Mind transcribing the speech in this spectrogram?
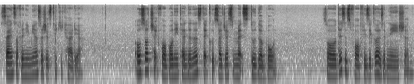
signs of anemia such as tachycardia. Also check for bony tenderness that could suggest mets to the bone. So this is for physical examination.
